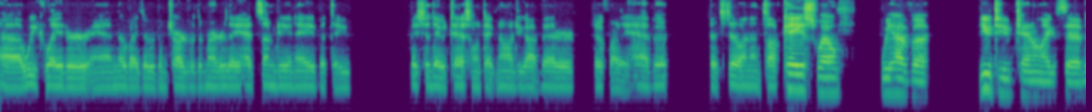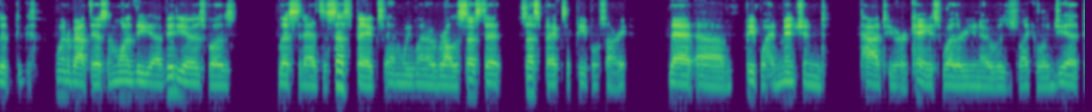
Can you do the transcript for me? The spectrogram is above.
Uh, a week later, and nobody's ever been charged with the murder. They had some DNA, but they they said they would test when technology got better. So far, they haven't. It's still an unsolved case. Well, we have a YouTube channel, like I said, that went about this, and one of the uh, videos was listed as the suspects, and we went over all the suspect suspects of people, sorry, that um, people had mentioned tied to her case, whether you know it was like a legit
